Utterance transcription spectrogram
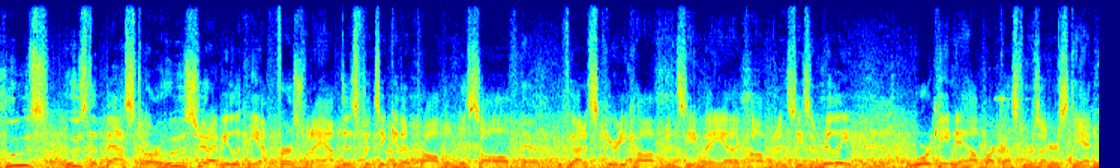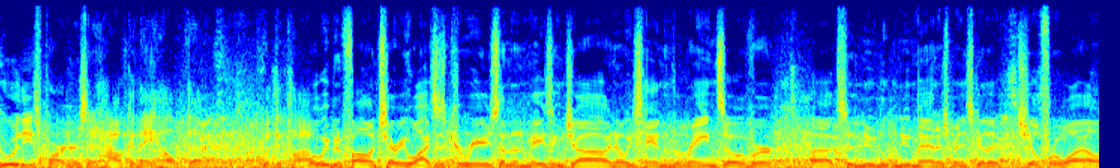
who's, who's the best, or who should I be looking at first when I have this particular problem to solve. Yeah. We've got a security competency and many other competencies, and really working to help our customers understand who are these partners and how can they help them with the cloud. Well, we've been following Terry Wise's career, he's done an amazing job. I know he's handed the reins over uh, to new, new management, he's going to chill for a while.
